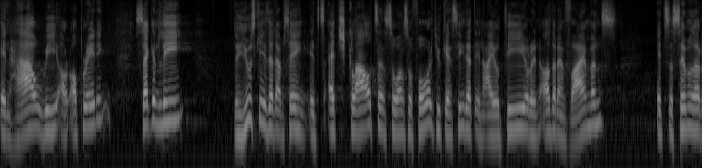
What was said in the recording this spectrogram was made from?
in how we are operating. Secondly, the use case that I'm saying, it's edge clouds and so on and so forth. You can see that in IoT or in other environments. It's a similar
